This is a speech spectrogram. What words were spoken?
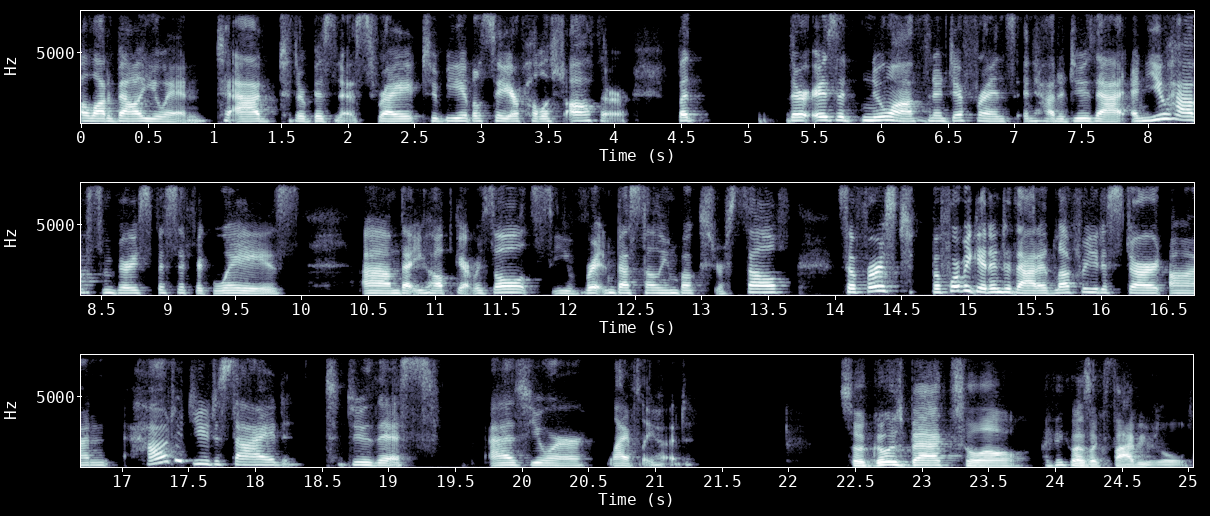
a lot of value in to add to their business, right? To be able to say you're a published author. But there is a nuance and a difference in how to do that. And you have some very specific ways um, that you help get results. You've written best selling books yourself. So, first, before we get into that, I'd love for you to start on how did you decide to do this as your livelihood? So it goes back to, well, I think I was like five years old.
